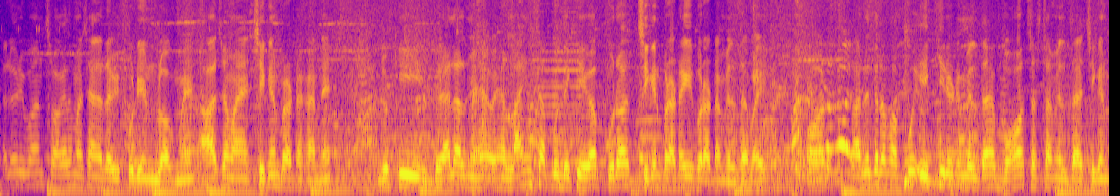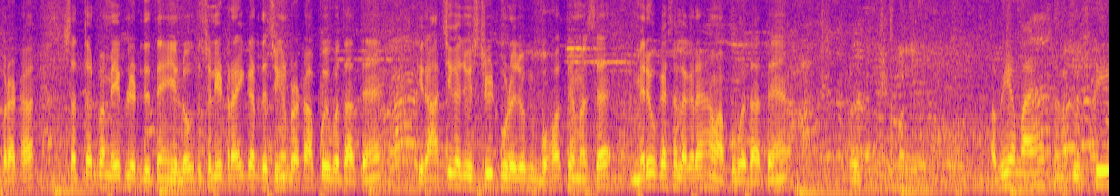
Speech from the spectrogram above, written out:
हेलो रिवान स्वागत है हमारे चैनल रवि फ़ूड फूडियन ब्लॉग में। आज हम आए चिकन पराठा खाने। जो कि बिरालाल में है। यहाँ लाइन से आपको देखिएगा, पूरा चिकन पराठा ही पराठा मिलता है भाई। और सारी तरफ़ आपको एक ही रेट में मिलता है, बहुत सस्ता मिलता है चिकन पराठा। सत्तर रुपये में एक प्लेट देते हैं ये लोग। तो चलिए ट्राई करते हैं चिकन पराठा। आपको ही बताते हैं कि रांची का जो स्ट्रीट फ़ूड है, जो कि बहुत फ़ेमस है, मेरे को कैसा लग रहा है, हम आपको बताते हैं। अभी हम आए हैं संतुष्टि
